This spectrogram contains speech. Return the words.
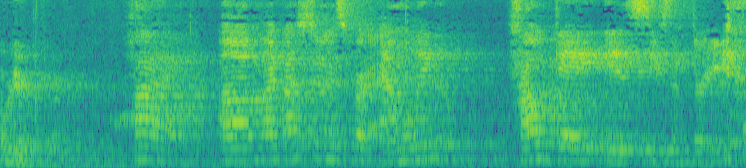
Over here. Hi. Um, my question is for Emily. How gay is season three?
